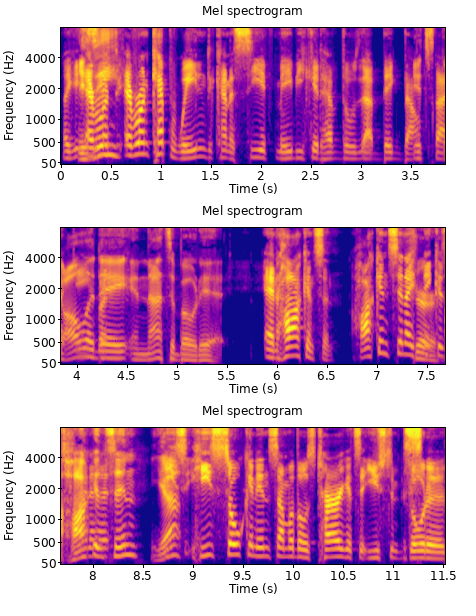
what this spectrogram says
Like Is everyone, he? everyone kept waiting to kind of see if maybe he could have those that big bounce It's back. game, but- Golladay, and that's about it. And Hockenson. Hockenson, I Sure. think is kinda- Hockenson, yeah, He's, he's soaking in some of those targets that used to go to,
